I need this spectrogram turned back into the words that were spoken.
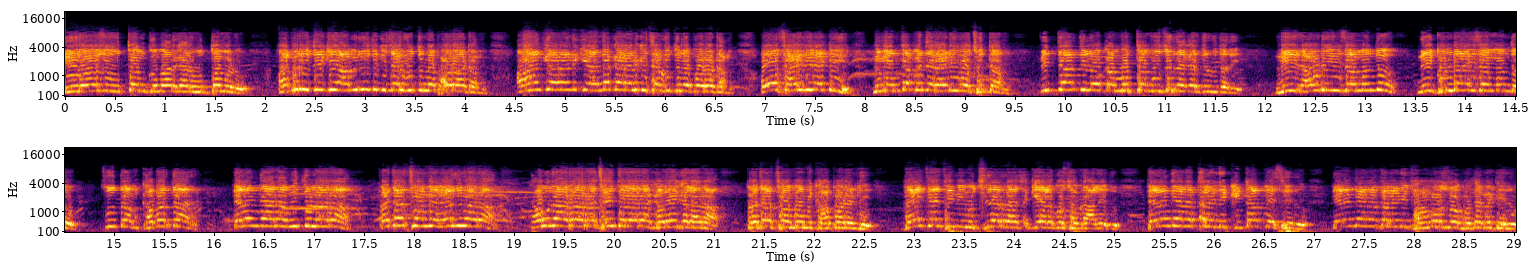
ఈ రోజు ఉత్తమ్ కుమార్ గారు ఉత్తముడు. అభివృద్ధికి అభివృద్ధికి జరుగుతున్న పోరాటం. అహంకారానికి అంధకారానికి జరుగుతున్న పోరాటం. ఓ సైది రెడ్డి నువ్వు ఎంత పెద్ద చూద్దాం. విద్యార్థి లోకం మొత్తం హుజూర్ దగ్గర తిరుగుతుంది. నీ రౌడీయిజం ముందు నీ గుండాయిజం ముందు చూద్దాం. ఖబర్దార్ తెలంగాణ మిత్రులారా ప్రజాస్వామ్య వేదులారా కవులారా రచయితలారా కలయికలారా ప్రజాస్వామ్యాన్ని కాపాడండి. దయచేసి మేము చిల్లర రాజకీయాల కోసం రాలేదు. తెలంగాణ తల్లిని కిడ్నాప్ చేసారు. తెలంగాణ తల్లిని ఫామ్ హౌస్లో పెట్టారు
